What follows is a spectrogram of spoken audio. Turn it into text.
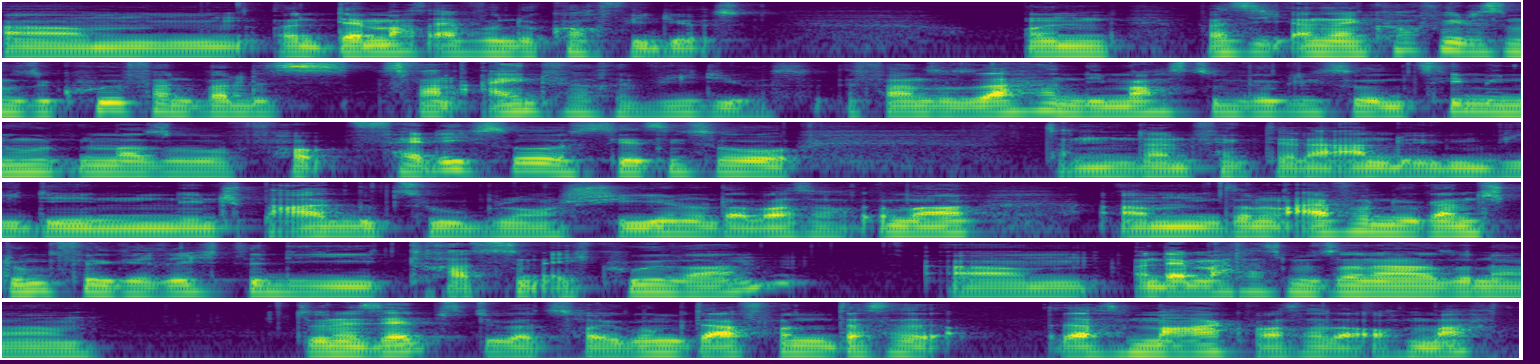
Ähm, und der macht einfach nur Kochvideos. Und was ich an seinen Kochvideos immer so cool fand, weil es, es waren einfache Videos. Es waren so Sachen, die machst du wirklich so in 10 Minuten mal so fertig so. Es ist jetzt nicht so, dann, dann fängt er da an, irgendwie den, den Spargel zu blanchieren oder was auch immer. Ähm, sondern einfach nur ganz stumpfe Gerichte, die trotzdem echt cool waren. Ähm, und er macht das mit so einer, so einer, so einer Selbstüberzeugung davon, dass er das mag, was er da auch macht.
